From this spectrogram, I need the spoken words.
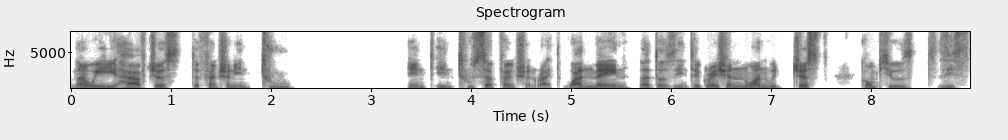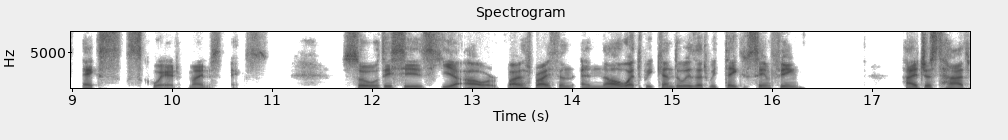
Now we have just the function in two in, in two subfunction, right? One main that does the integration and one would just compute this x squared minus x. So this is here our Python. And now what we can do is that we take the same thing. I just had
